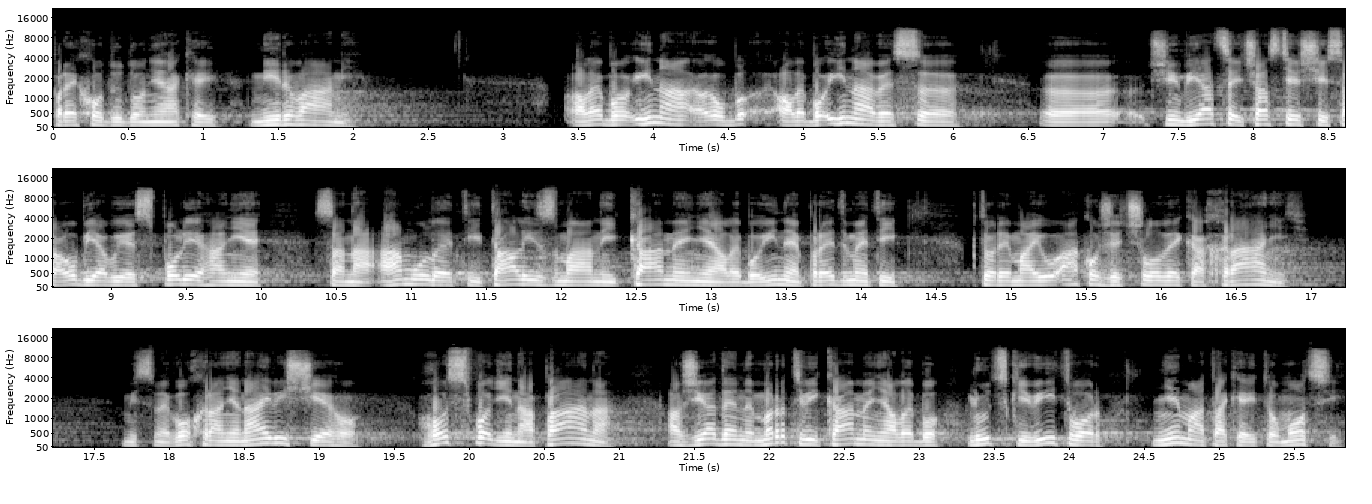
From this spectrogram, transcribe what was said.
prechodu do nejakej nirvány. Alebo iná, alebo iná vec, e, e, čím viacej častejšie sa objavuje spoliehanie sa na amulety, talizmány, kamene alebo iné predmety, ktoré majú akože človeka chrániť. My sme v ochrane Najvyššieho, hospodina, pána a žiaden mŕtvý kameň alebo ľudský výtvor nemá takejto moci.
